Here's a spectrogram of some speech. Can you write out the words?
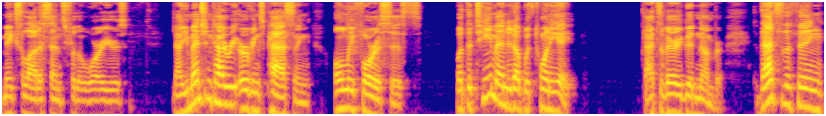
makes a lot of sense for the Warriors. Now, you mentioned Kyrie Irving's passing, only four assists, but the team ended up with 28. That's a very good number. That's the thing.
